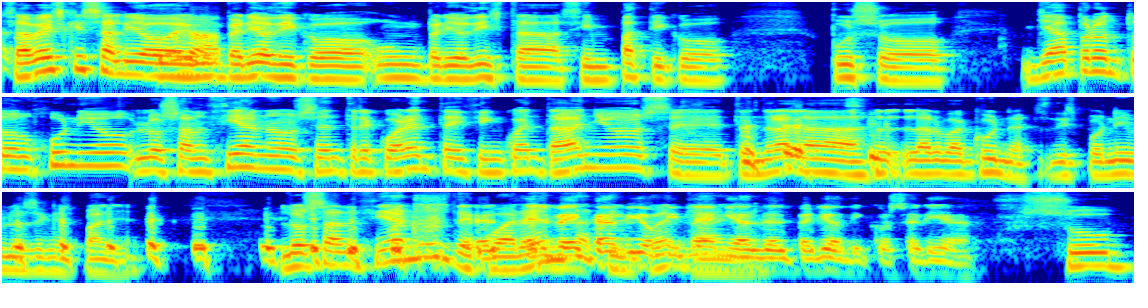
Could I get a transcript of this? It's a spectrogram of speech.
¿Sabéis que salió en un periódico, un periodista simpático puso, ya pronto en junio los ancianos entre 40 y 50 años eh, tendrán la- las vacunas disponibles en España? Los ancianos de El- 40 el becario 50 millennial años. del periódico sería. Su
